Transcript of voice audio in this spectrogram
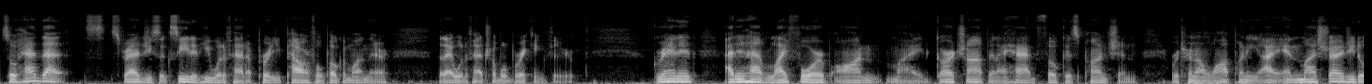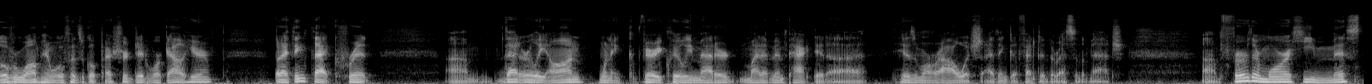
So had that strategy succeeded, he would have had a pretty powerful Pokemon there that I would have had trouble breaking through. Granted, I did have Life Orb on my Garchomp, and I had Focus Punch and Return on Lopunny. I and my strategy to overwhelm him with physical pressure did work out here, but I think that crit um, that early on, when it very clearly mattered, might have impacted uh, his morale, which I think affected the rest of the match. Um, furthermore, he missed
